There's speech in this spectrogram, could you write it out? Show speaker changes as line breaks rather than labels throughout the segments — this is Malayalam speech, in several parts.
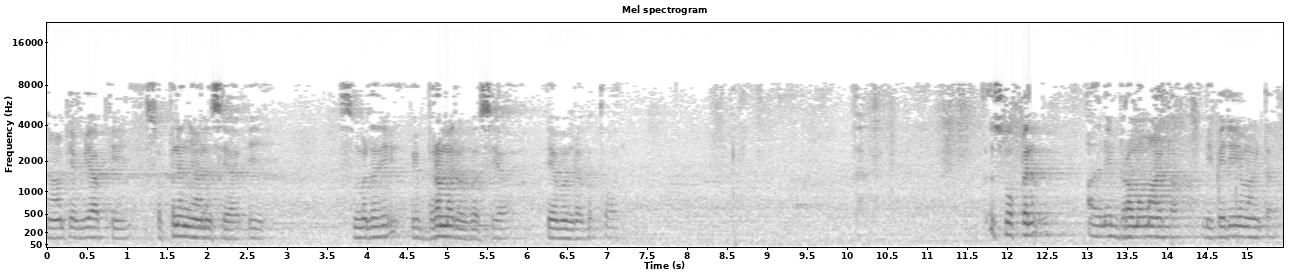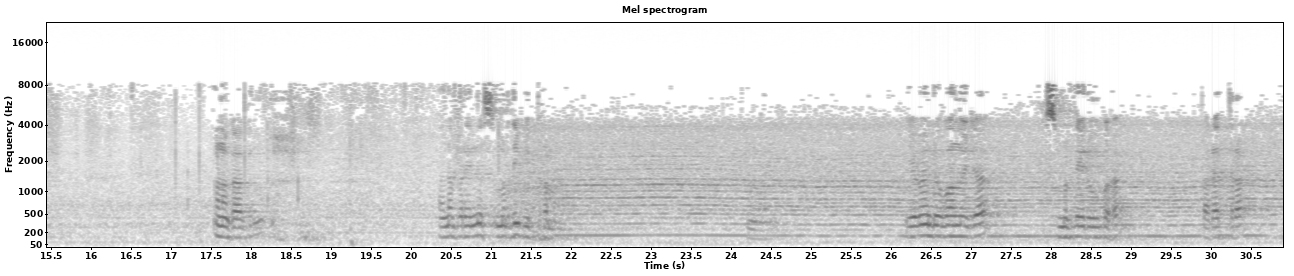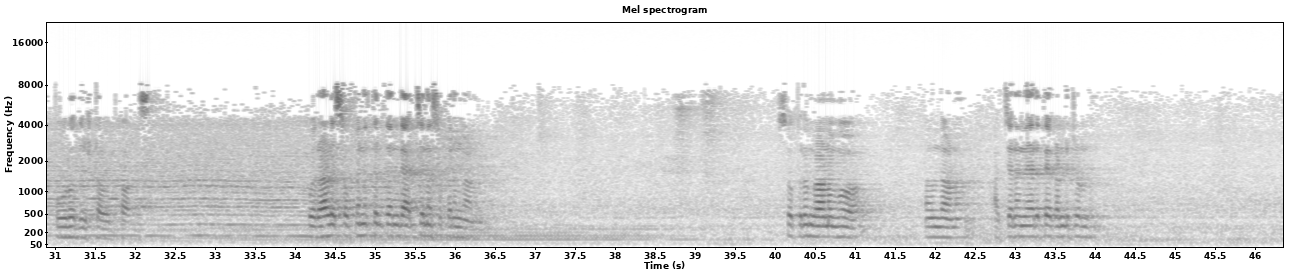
ആപ്യവ്യാപ്തി സ്വപ്നജ്ഞാനസ്യാപി സ്മൃതി വിഭ്രമരൂപസ്യ ഏവം രൂപത്വ സ്വപ്നം അതിനെ ഭ്രമമായിട്ട് വിപരീയമായിട്ട് കണക്കാക്കുന്നു. അതിനെ പറയുന്നത് സ്മൃതി വിഭ്രമം. ഏവം രൂപം എന്ന് വെച്ചാൽ സ്മൃതി രൂപ. പരത്ര പൂർവദിഷ്ട ഉദ്ഭാവസ് ഒരാൾ സ്വപ്നത്തിൽ തന്റെ അച്ഛനെ സ്വപ്നം കാണും സ്വപ്നം കാണുമ്പോൾ അതെന്താണ്? അച്ഛനെ നേരത്തെ കണ്ടിട്ടുണ്ട്.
